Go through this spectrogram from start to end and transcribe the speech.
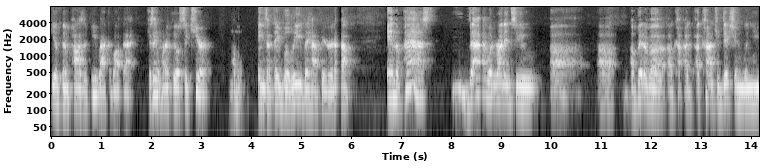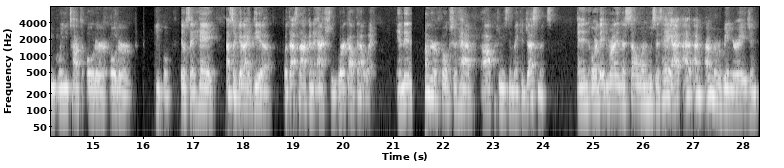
give them positive feedback about that because they want to feel secure mm. about things that they believe they have figured out. In the past, that would run into uh, uh, a bit of a, a, a, contradiction when you when you talk to older older people. They'll say, "Hey, that's a good idea, but that's not going to actually work out that way." And then younger folks should have opportunities to make adjustments. and or they'd run into someone who says, "Hey, I, I I remember being your age, and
